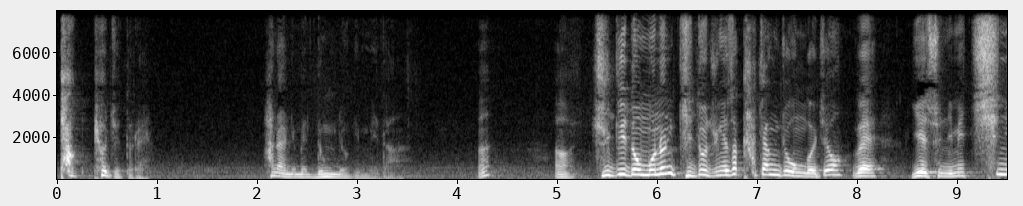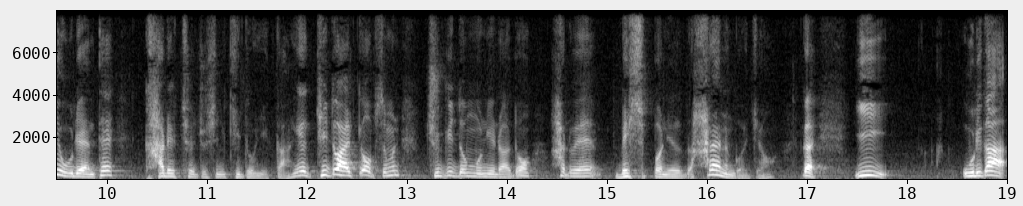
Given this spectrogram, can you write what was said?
탁 펴지더래. 하나님의 능력입니다. 주기도문은 기도 중에서 가장 좋은 거죠. 왜? 예수님이 친히 우리한테 가르쳐 주신 기도니까. 그러니까 기도할 게 없으면 주기도문이라도 하루에 몇십 번이라도 하라는 거죠. 그러니까 이 우리가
